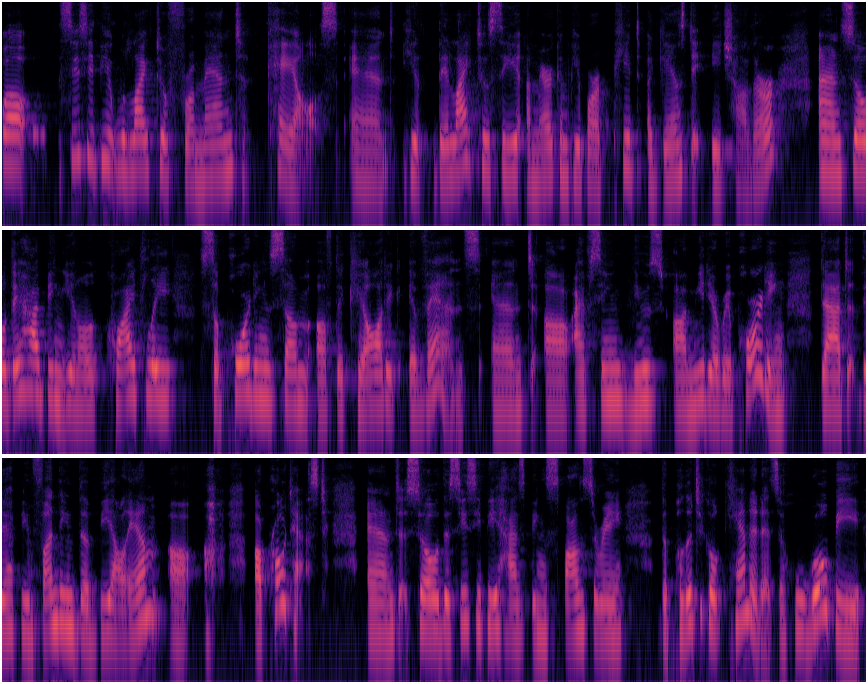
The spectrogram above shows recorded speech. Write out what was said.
Well ccp would like to foment chaos and he, they like to see american people are pit against each other. And so they have been you know quietly supporting some of the chaotic events. And uh, i've seen news uh, media reporting that they have been funding the blm uh, protest. And so the ccp has been sponsoring the political candidates who will be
